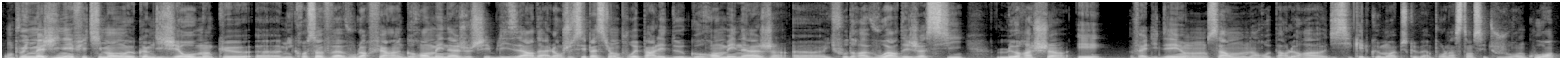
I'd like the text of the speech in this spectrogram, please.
On peut imaginer effectivement, euh, comme dit Jérôme, que euh, Microsoft va vouloir faire un grand ménage chez Blizzard. Alors je ne sais pas si on pourrait parler de grand ménage, il faudra voir déjà si le rachat est validé. ça, on en reparlera d'ici quelques mois, puisque ben, pour l'instant c'est toujours en cours.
